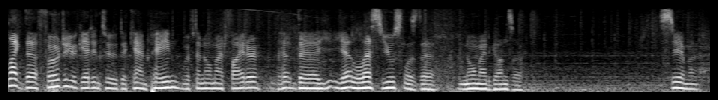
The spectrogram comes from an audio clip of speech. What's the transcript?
like the further you get into the campaign with the Nomad fighter, the, the yeah, less useless the Nomad guns are. See ya, man.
